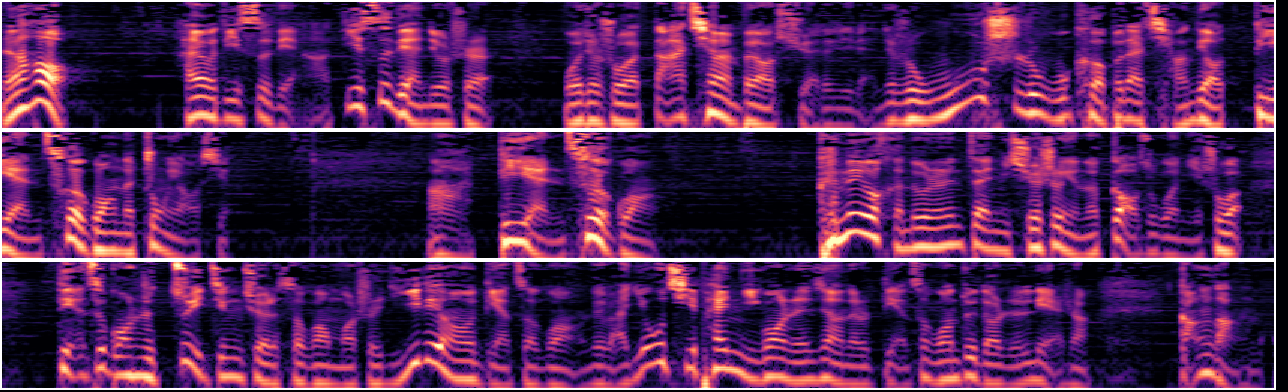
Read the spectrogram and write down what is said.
然后还有第四点啊，第四点就是，我就说大家千万不要学的这点，就是无时无刻不在强调点测光的重要性。啊，点测光，肯定有很多人在你学摄影的告诉过你说。点测光是最精确的测光模式，一定要用点测光，对吧？尤其拍逆光人像的时候，点测光对到人脸上，杠杠的。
